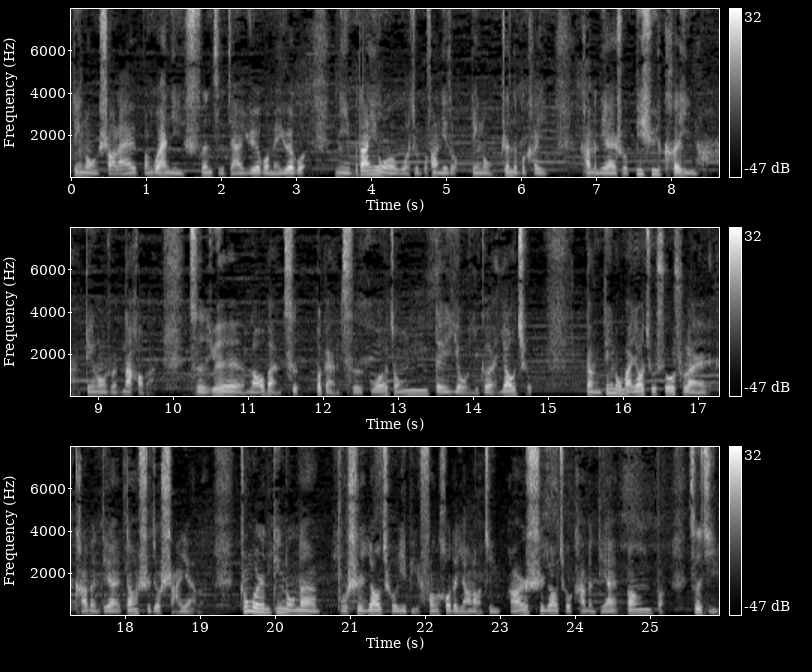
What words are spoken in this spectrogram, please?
丁龙，少来！甭管你孙子家约过没约过，你不答应我，我就不放你走。丁龙，真的不可以？卡本迪埃说：“必须可以。”丁龙说：“那好吧。”子曰：“老板赐，不敢辞。我总得有一个要求。”等丁龙把要求说出来，卡本迪埃当时就傻眼了。中国人丁龙呢，不是要求一笔丰厚的养老金，而是要求卡本迪埃帮把自己，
